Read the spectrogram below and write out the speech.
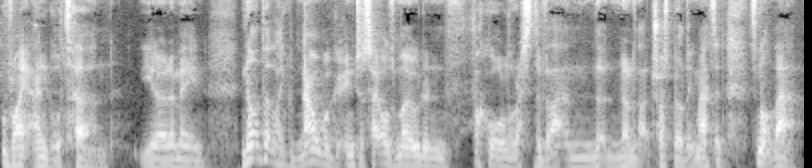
right angle turn. You know what I mean? Not that like now we're into sales mode and fuck all the rest of that and none of that trust building mattered. It's not that,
